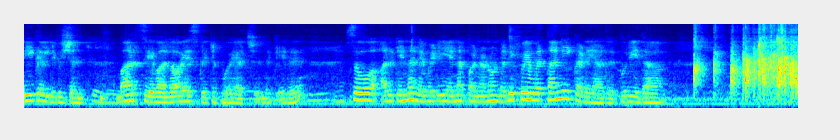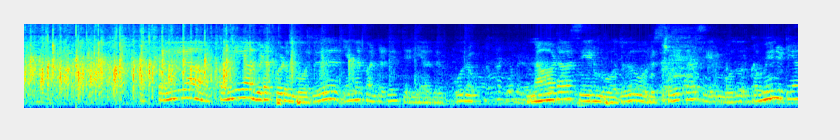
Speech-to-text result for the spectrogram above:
Legal division Bharat Seva lawyers கிட்ட போயாச்சு இந்த இது ஸோ அதுக்கு என்ன ரெமெடி என்ன பண்ணணுன்றது இப்போ இவங்க தனி கிடையாது. புரியுதா? தனியா தனியா விடப்படும் போது என்ன பண்றதுன்னு தெரியாது. ஒரு நாடா சேரும்போது ஒரு ஸ்டேட்டா சேரும்போது ஒரு கம்யூனிட்டியா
